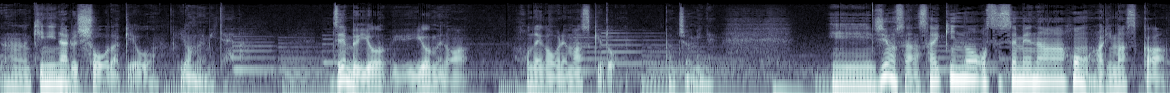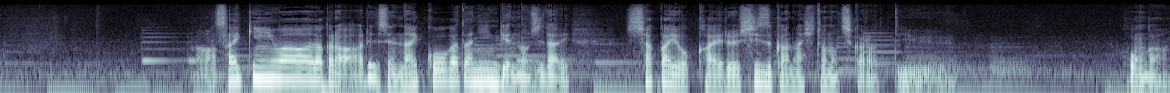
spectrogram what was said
うん、気になる章だけを読むみたいな。全部読むのは骨が折れますけど、立ち読みで。えー、ジオンさん、最近のおすすめな本ありますか？最近はだからあれですね内向型人間の時代社会を変える静かな人の力っていう本が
